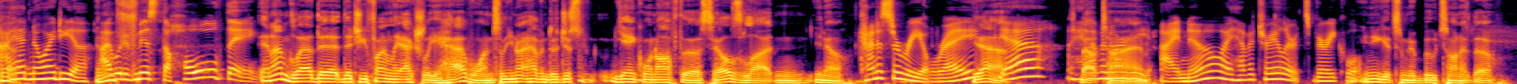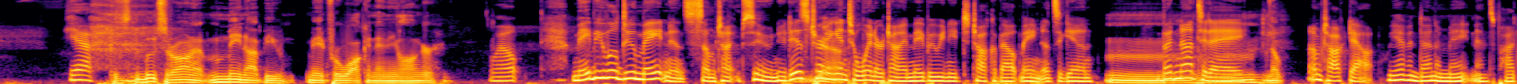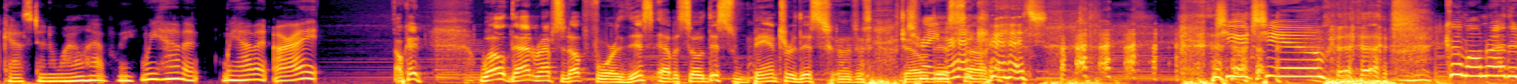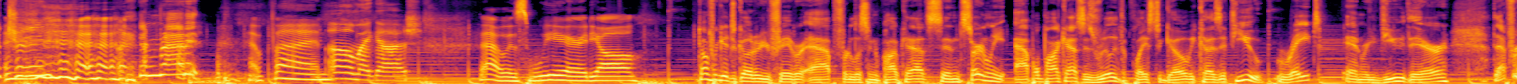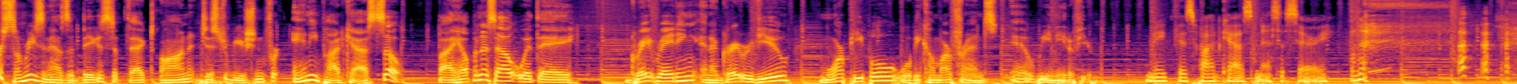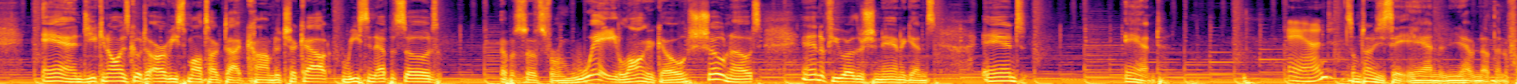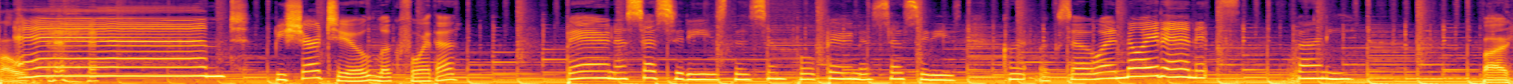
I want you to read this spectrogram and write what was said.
I had no idea. I I'm would have missed the whole thing. And I'm glad that, that you finally actually have one. So you're not having to just yank one off the sales lot and, you know, Kind of surreal, right? Yeah. Yeah. I about time. RV. I know. I have a trailer. It's very cool. you need to get some new boots on it, though. Yeah. Because the boots that are on it may not be made for walking any longer. Well, maybe we'll do maintenance sometime soon. It is turning Yeah. into wintertime. Maybe we need to talk about maintenance again. But not today. Mm, nope. I'm talked out. We haven't done a maintenance podcast in a while, have we? We haven't. We haven't. All right. Okay. Well, that wraps it up for this episode. This banter, this uh, Joe, Train this uh, wreck. choo choo. come on, ride the train and ride it. Have fun. Oh my gosh. That was weird, y'all. Don't forget to go to your favorite app for listening to podcasts. And certainly, Apple Podcasts is really the place to go because if you rate and review there, that for some reason has the biggest effect on distribution for any podcast. So, by helping us out with a great rating and a great review, more people will become our friends. And we need a few. Make this podcast necessary. And you can always go to rvsmalltalk.com to check out recent episodes, episodes from way long ago, show notes, and a few other shenanigans. And, and, And sometimes you say and and you have nothing to follow. And be sure to look for the bare necessities, the simple bare necessities. Clint looks so annoyed and it's funny. Bye.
